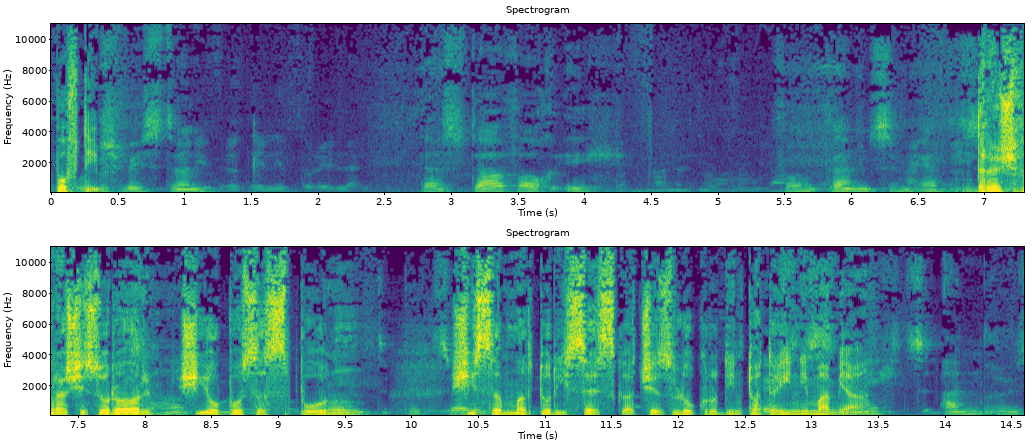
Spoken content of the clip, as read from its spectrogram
Poftim. und Schwestern, das darf auch ich von ganzem Herzen Dragi frați și surori, și eu pot să spun și să mărturisesc acest lucru din toată inima mea. nichts anderes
